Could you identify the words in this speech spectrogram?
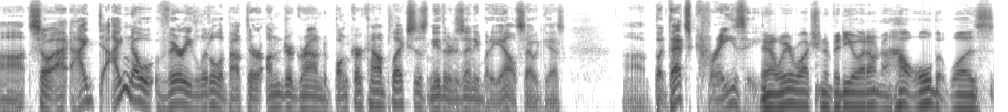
Uh, so I, I, I know very little about their underground bunker complexes. Neither does anybody else, I would guess. Uh, but that's crazy. Yeah, we were watching a video. I don't know how old it was.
